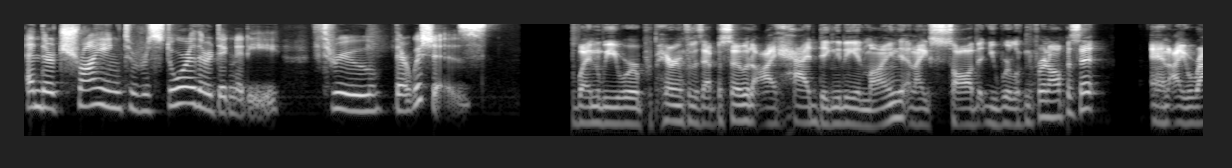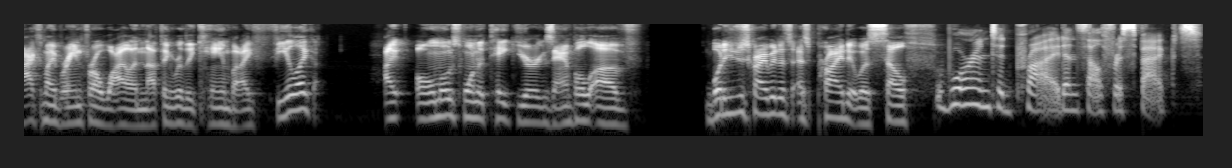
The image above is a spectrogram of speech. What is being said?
and they're trying to restore their dignity through their wishes. When we were preparing for this episode, I had dignity in mind and I saw that you were looking for an opposite. And I racked my brain for a while and nothing really came. But I feel like I almost want to take your example of what did you describe it as, as pride? It was self warranted pride and self respect.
